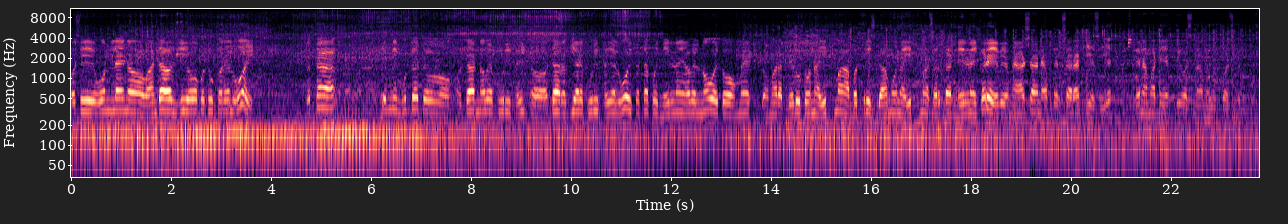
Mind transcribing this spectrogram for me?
પછી ઓનલાઈન વાંધા અરજીઓ બધું કરેલું હોય છતાં એમની મુદત અઢાર નવે પૂરી થઈ અઢાર અગિયારે પૂરી થયેલ હોય છતાં કોઈ નિર્ણય આવેલ ન હોય, તો અમે અમારા ખેડૂતોના હિતમાં, બત્રીસ ગામોના હિતમાં સરકાર નિર્ણય કરે એવી અમે આશા અને અપેક્ષા રાખીએ છીએ. તેના માટે એક દિવસના અમે ઉપવાસ કરીએ.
